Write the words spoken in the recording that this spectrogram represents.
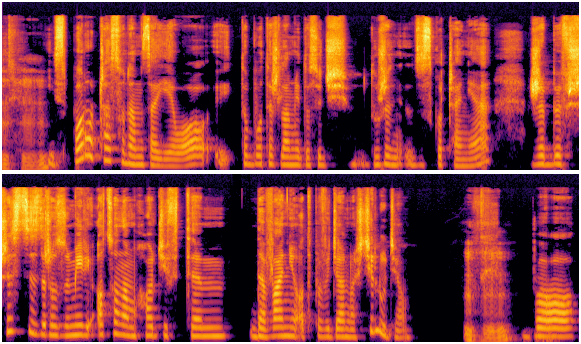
Mhm. I sporo czasu nam zajęło, i to było też dla mnie dosyć duże zaskoczenie, żeby wszyscy zrozumieli, o co nam chodzi w tym dawaniu odpowiedzialności ludziom. Mhm. Bo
